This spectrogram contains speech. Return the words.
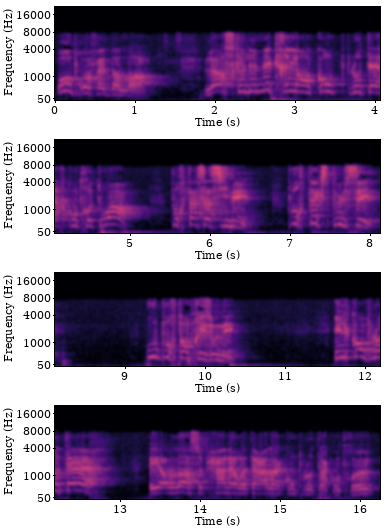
ô prophète d'Allah, lorsque les mécréants complotèrent contre toi pour t'assassiner, pour t'expulser ou pour t'emprisonner, ils complotèrent et Allah subhanahu wa ta'ala complota contre eux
